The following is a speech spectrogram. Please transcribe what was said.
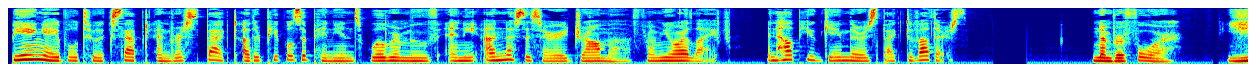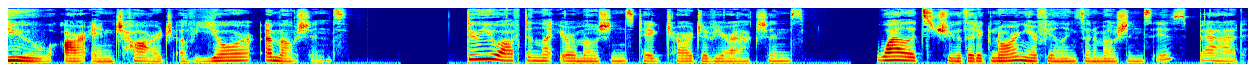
Being able to accept and respect other people's opinions will remove any unnecessary drama from your life and help you gain the respect of others. Number four, you are in charge of your emotions. Do you often let your emotions take charge of your actions? While it's true that ignoring your feelings and emotions is bad,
